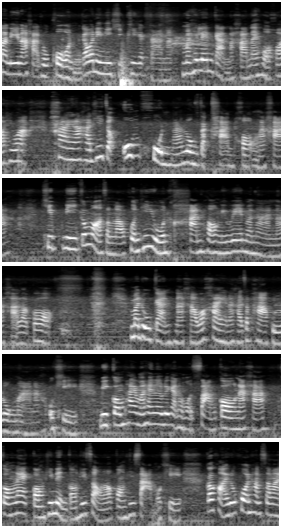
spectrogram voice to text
สวัสดีนะคะทุกคนก็วันนี้มีคลิปพี่กับการนะมาให้เล่นกันนะคะ ในหัวข้อที่ว่าใครนะคะที่จะอุ้มคุณนะลงจากคานทองนะคะ คลิปนี้ก็เหมาะสำหรับคนที่อยู่บนคานทองนิเวศมานานนะคะ แล้วก็มาดูกันนะคะว่าใครนะคะจะพาคุณลงมานะโอเค มีกองไพ่มาให้เลือกด้วยกันทั้งหมด 3 กองนะคะ กองแรกกองที่ 1 กองที่ 2 แล้วกองที่ 3 โอเค ก็ขอให้ทุกคนทำสมา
